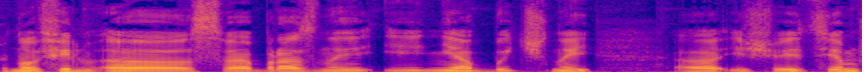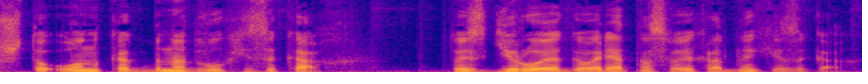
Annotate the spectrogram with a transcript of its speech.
Но фильм э, своеобразный и необычный еще и тем, что он как бы на двух языках. То есть герои говорят на своих родных языках,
